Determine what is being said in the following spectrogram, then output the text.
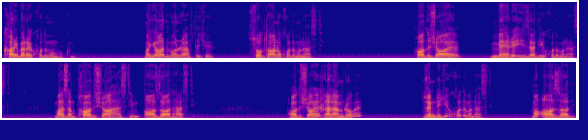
کاری برای خودمون بکنیم. ما یادمون رفته که سلطان خودمون هستیم. پادشاه مهر ایزدی خودمون هستیم. ما اصلا پادشاه هستیم آزاد هستیم. پادشاه قلمرو زندگی خودمون هستیم. ما آزادیم.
